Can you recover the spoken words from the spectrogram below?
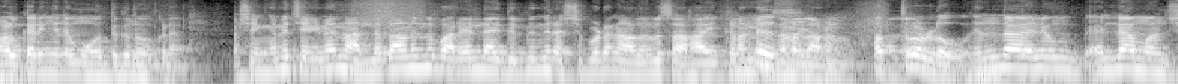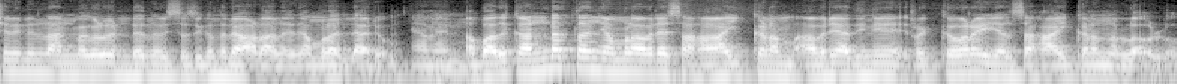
ആൾക്കാർ ഇങ്ങനെ മുഖത്തേക്ക് നോക്കണേ. പക്ഷെ ഇങ്ങനെ ചെയ്യണത് നല്ലതാണെന്ന് പറയല്ല ഇതിൽ നിന്ന് രക്ഷപ്പെടാൻ ആളുകൾ സഹായിക്കണം എന്നുള്ളതാണ്. അത്രേ ഉള്ളൂ. എന്തായാലും എല്ലാ മനുഷ്യരിലും നന്മകൾ ഉണ്ടെന്ന് വിശ്വസിക്കുന്ന ഒരാളാണ് നമ്മളെല്ലാരും അപ്പൊ അത് കണ്ടെത്താൻ നമ്മൾ അവരെ സഹായിക്കണം അവരെ അതിന് റിക്കവർ ചെയ്യാൻ സഹായിക്കണം എന്നുള്ളതേ ഉള്ളൂ.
